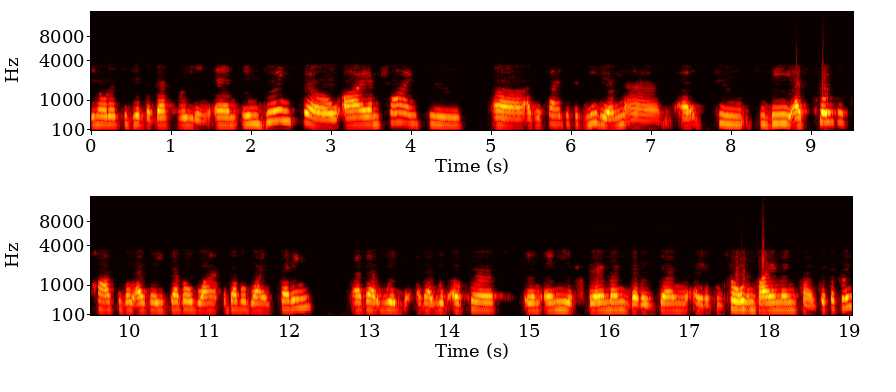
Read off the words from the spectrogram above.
in order to give the best reading. And in doing so, I am trying to, uh, as a scientific medium, uh, uh, to to be as close as possible as a double blind double blind setting uh, that would that would occur in any experiment that is done in a controlled environment scientifically.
